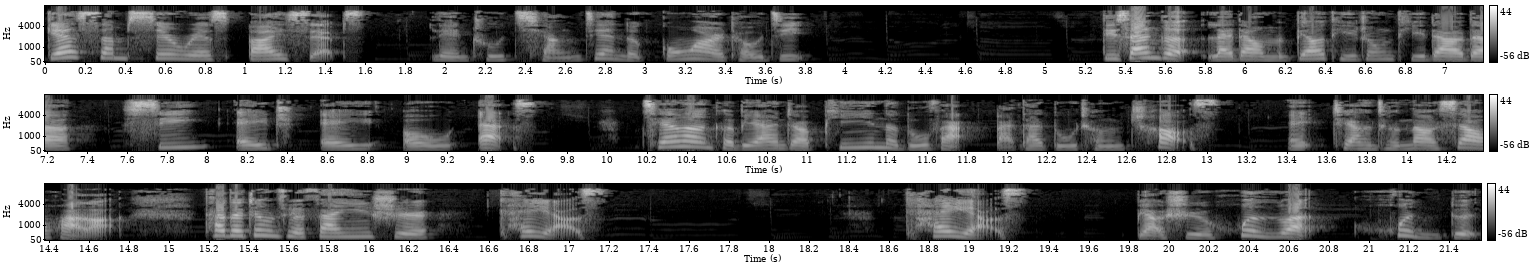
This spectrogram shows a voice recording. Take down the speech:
get some serious biceps，练出强健的肱二头肌。第三个，来到我们标题中提到的 C H A O S，千万可别按照拼音的读法把它读成 chaos，哎，这样就闹笑话了。它的正确发音是 chaos，chaos 表示混乱、混沌，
